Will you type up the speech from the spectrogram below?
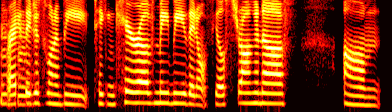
right they Mhm. just want to be taken care of maybe they don't feel strong enough um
